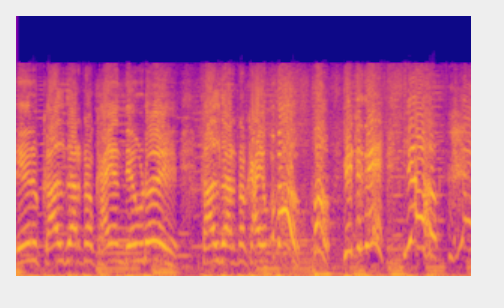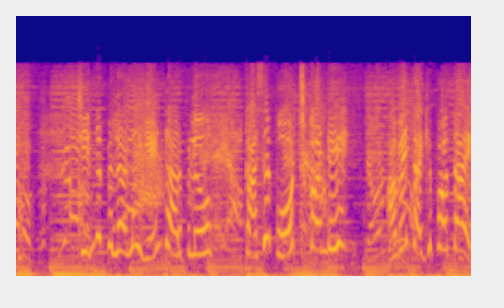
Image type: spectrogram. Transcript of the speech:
నేను కాలు జారటం ఖాయం దేవుడు కాలు జారటం ఖాయం. చిన్న పిల్లలు ఏంటి అరుపులు? కాసేపు ఓర్చుకోండి. అవే తగ్గిపోతాయి!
